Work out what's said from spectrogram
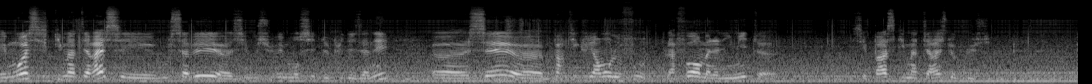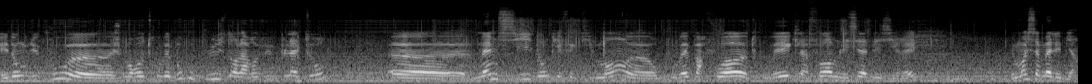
Et moi, ce qui m'intéresse, et vous le savez, si vous suivez mon site depuis des années, c'est particulièrement le fond. La forme, à la limite, c'est pas ce qui m'intéresse le plus. Et donc, du coup, je me retrouvais beaucoup plus dans la revue Plateau, même si, donc, effectivement, on pouvait parfois trouver que la forme laissait à désirer. Moi, ça m'allait bien.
